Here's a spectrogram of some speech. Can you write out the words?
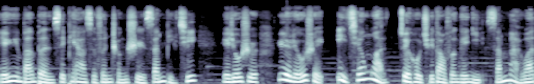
联运版本 C P S 分成是三比七，也就是月流水一千万，最后渠道分给你三百万。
